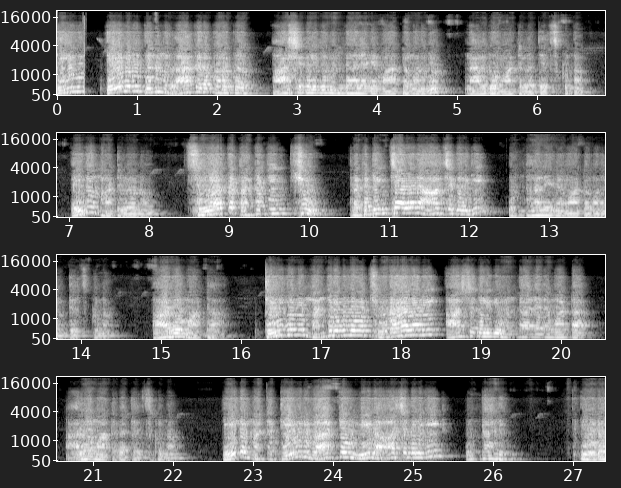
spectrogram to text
దేవుని దేవుని దినము రాకడ కొరకు ఆశ కలిగి ఉండాలనే మాట మనము నాలుగో మాటలో తెలుసుకున్నాం. ఐదో మాటలోను సువార్త ప్రకటించు ప్రకటించాలని ఆశ కలిగి ఉండాలి అనే మాట మనం తెలుసుకున్నాం. ఆరో మాట దేవుని మందిరంలో చూడాలని ఆశ కలిగి ఉండాలి అనే మాట ఆరో మాటగా తెలుసుకున్నాం. ఏడో మాట దేవుని వాక్యం మీద ఆశ కలిగి ఉండాలి. ఏడో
